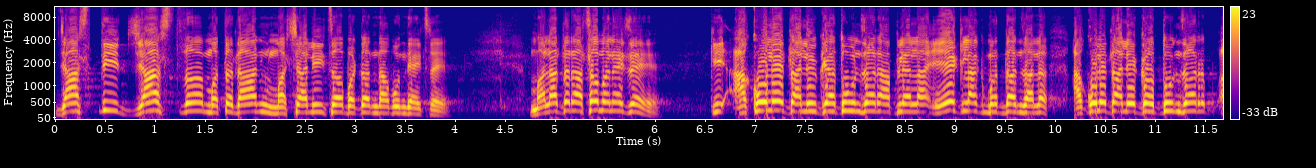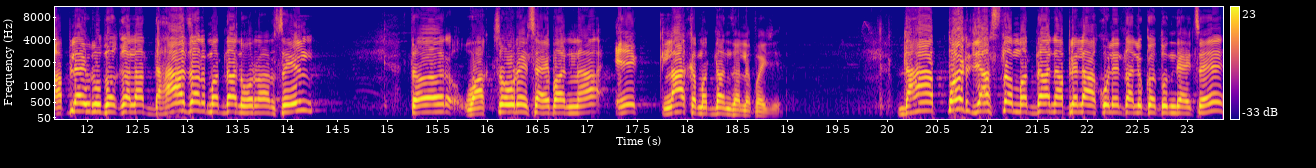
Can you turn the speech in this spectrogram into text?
जास्तीत जास्त मतदान मशालीचं बटन दाबून द्यायचं आहे मला तर असं म्हणायचं आहे की अकोले तालुक्यातून जर आपल्याला एक लाख मतदान झालं अकोले तालुक्यातून जर आपल्या विरोधकाला दहा हजार मतदान होणार असेल तर वाकचौरे साहेबांना एक लाख मतदान झालं पाहिजे. दहा पट जास्त मतदान आपल्याला अकोले तालुक्यातून द्यायचं आहे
